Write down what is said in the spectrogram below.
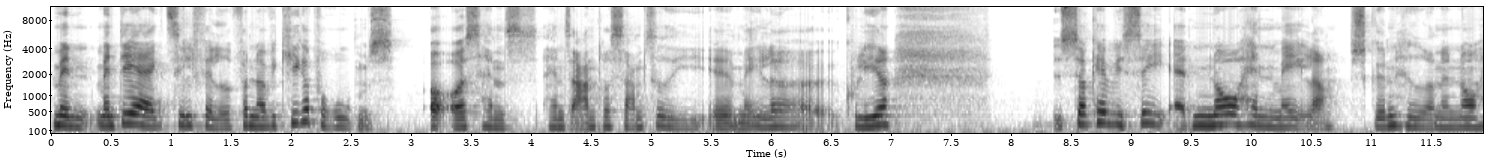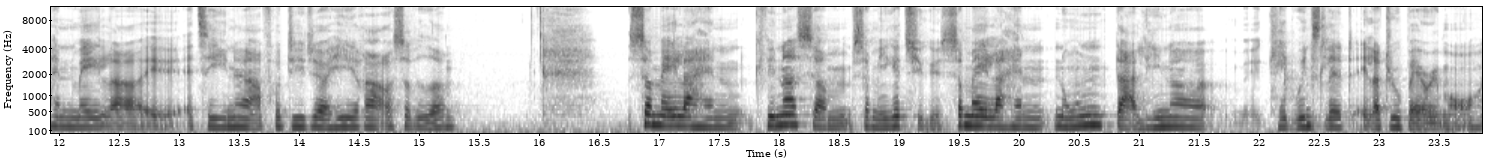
Men, men det er ikke tilfældet, for når vi kigger på Rubens, og også hans, hans andre samtidige øh, malerkolleger, så kan vi se, at når han maler skønhederne, når han maler øh, Athene, Afrodite og Hera osv., så, så maler han kvinder, som, som ikke er tykke. Så maler han nogen, der ligner Kate Winslet eller Drew Barrymore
